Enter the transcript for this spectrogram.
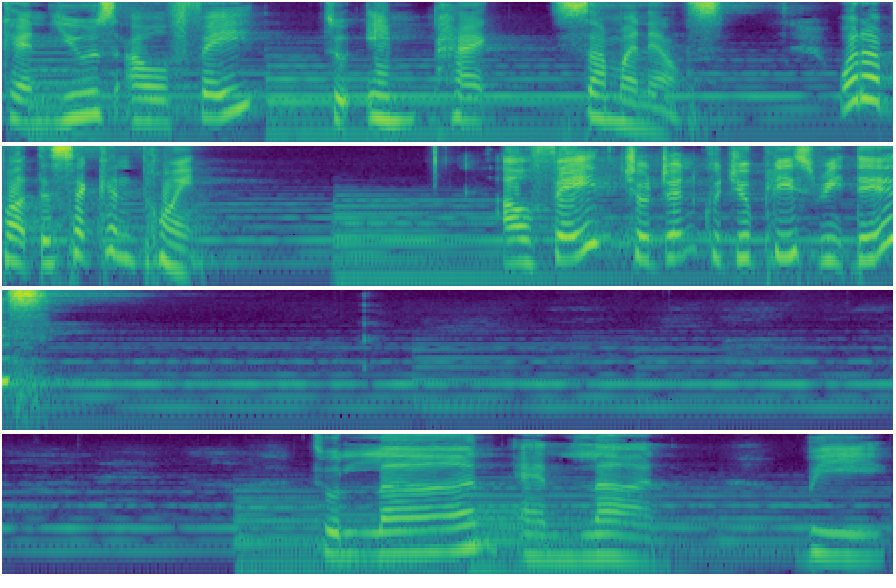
can use our faith to impact someone else. What about the second point? Our faith, children, could you please read this? To learn and learn. We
